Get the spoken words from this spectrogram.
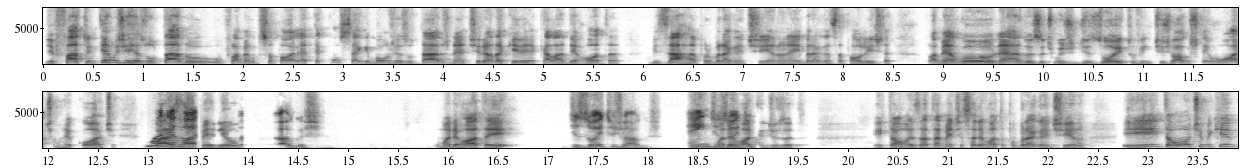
de fato, em termos de resultado, o Flamengo do São Paulo até consegue bons resultados, né? Tirando aquele, aquela derrota bizarra para o Bragantino, né? Em Bragança Paulista, o Flamengo, né? Nos últimos 18, 20 jogos tem um ótimo recorte, Uma quase não perdeu. Jogos. Uma derrota aí? 18 jogos. Em 18. Uma derrota em 18. Então, exatamente essa derrota para o Bragantino. E então é um time que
